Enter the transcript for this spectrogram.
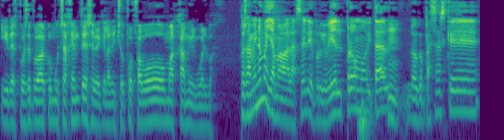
y después de probar con mucha gente se ve que le ha dicho, por favor, Mark Hamill vuelva. Pues a mí no me llamaba la serie, porque vi el promo y tal. Mm. Lo que pasa es que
